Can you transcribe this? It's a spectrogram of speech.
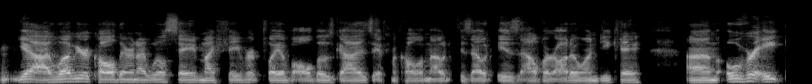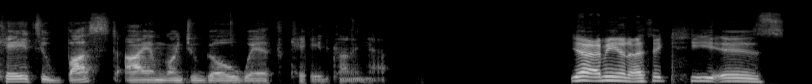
Um, yeah, I love your call there, and I will say my favorite play of all those guys, if McCollum out is out, is Alvarado on DK. Um, over 8K to bust, I am going to go with Cade Cunningham. Yeah, I mean, I think he is.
